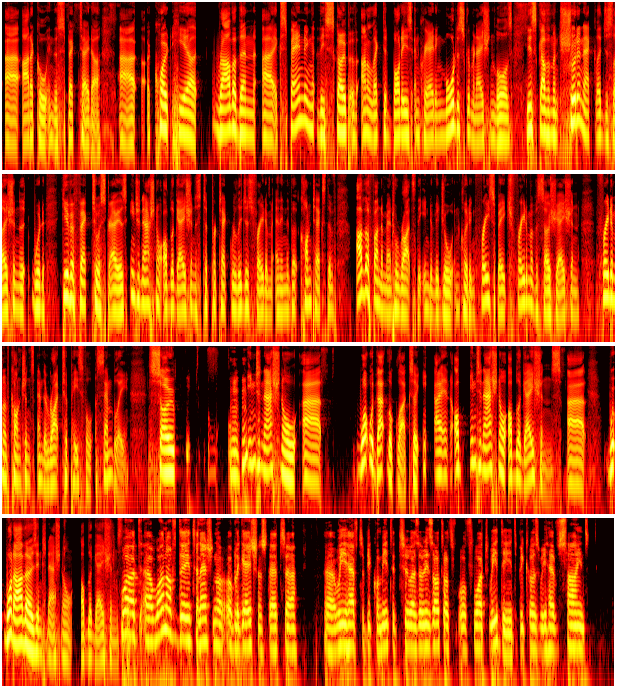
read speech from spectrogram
uh, article in The Spectator uh, a quote here rather than uh, expanding the scope of unelected bodies and creating more discrimination laws, this government should enact legislation that would give effect to Australia's international obligations to protect religious freedom and in the context of other fundamental rights of the individual, including free speech, freedom of association, freedom of conscience, and the right to peaceful assembly. So, mm-hmm. international uh, what would that look like? So, uh, ob- international obligations. Uh, w- what are those international obligations? Well, uh, one of the international obligations that uh, uh, we have to be committed to as a result of, of what we did, because we have signed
